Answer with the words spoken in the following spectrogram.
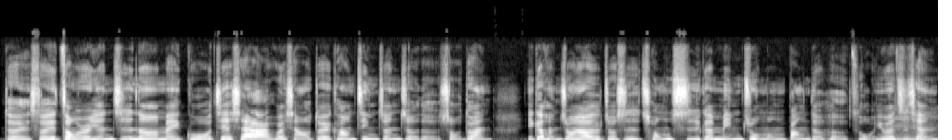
对，所以总而言之呢，美国接下来会想要对抗竞争者的手段，一个很重要的就是重拾跟民主盟邦的合作，因为之前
